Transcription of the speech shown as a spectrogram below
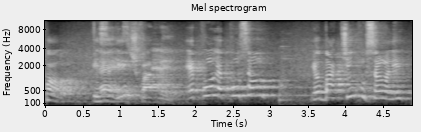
Qual? Esse É, aqui? esses quatro É. aí. É, pu- é punção. Eu bati o punção ali.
